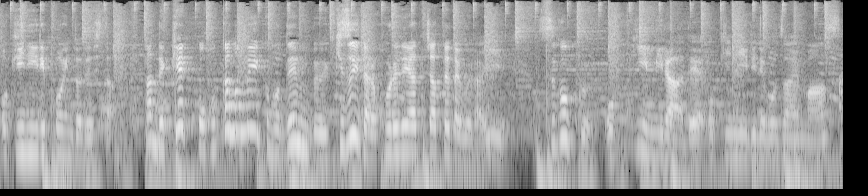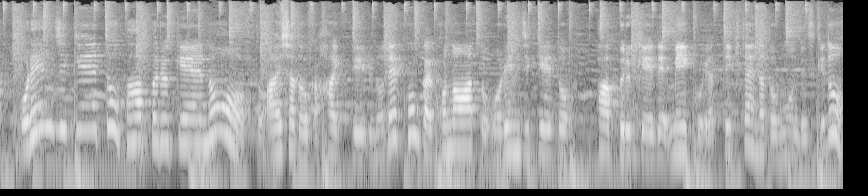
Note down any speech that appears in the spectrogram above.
お気に入りポイントでした。なんで結構他のメイクも全部気づいたらこれでやっちゃってたぐらいすごく大きいミラーでお気に入りでございます。オレンジ系とパープル系のアイシャドウが入っているので今回この後オレンジ系とパープル系でメイクをやっていきたいなと思うんですけど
